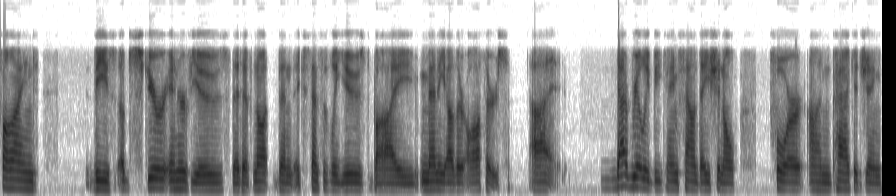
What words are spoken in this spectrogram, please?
find these obscure interviews that have not been extensively used by many other authors. Uh, that really became foundational for unpackaging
